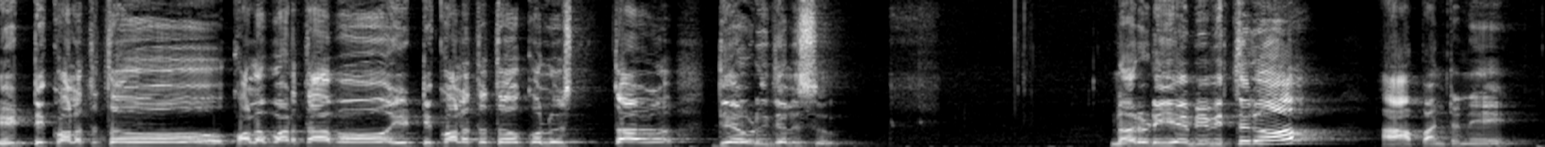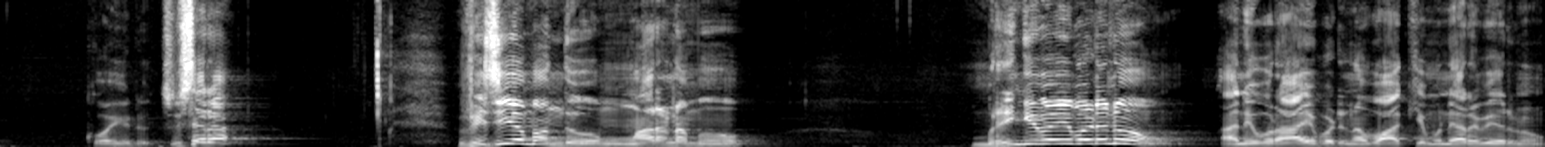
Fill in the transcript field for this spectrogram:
ఎట్టి కొలతతో కొలబడతామో ఎట్టి కొలతతో కొలుస్తా దేవుడికి తెలుసు. నరుడు ఏమి విత్తునో ఆ పంటనే కోయుడు. చూసారా? విజయమందు మరణము మృంగివేయబడను అని వ్రాయబడిన వాక్యము నెరవేరును.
